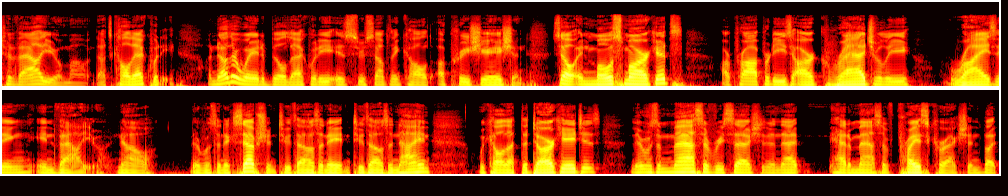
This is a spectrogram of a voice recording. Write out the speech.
to value amount. That's called equity. Another way to build equity is through something called appreciation. So in most markets, our properties are gradually rising in value. Now, there was an exception 2008 and 2009. We call that the dark ages. There was a massive recession and that had a massive price correction. But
